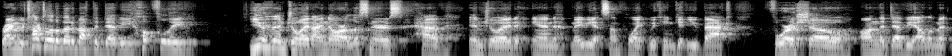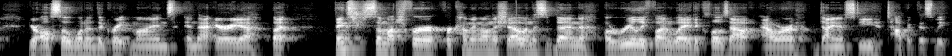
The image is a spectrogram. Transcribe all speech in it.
Ryan, we talked a little bit about the Devy. Hopefully, you have enjoyed. I know our listeners have enjoyed, and maybe at some point we can get you back for a show on the Devy element. You're also one of the great minds in that area, but thanks so much for for coming on the show and this has been a really fun way to close out our dynasty topic this week.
